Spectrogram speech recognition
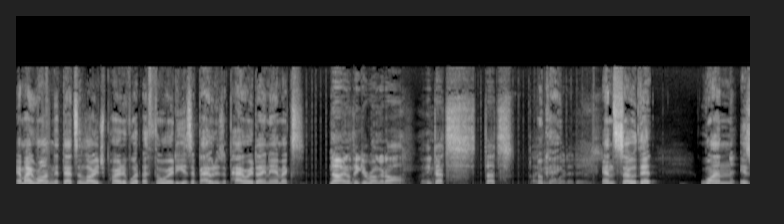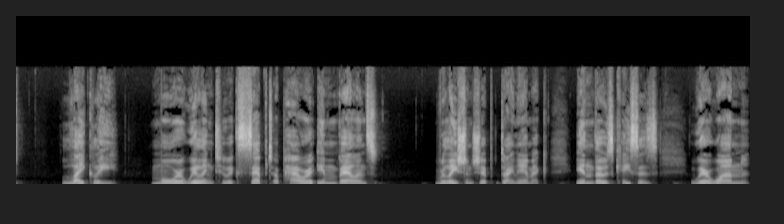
Am I wrong that that's a large part of what authority is about is a power dynamics? No, I don't think you're wrong at all. I think that's that's I think, Okay. what it is. And so that one is likely more willing to accept a power imbalance relationship dynamic in those cases where one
